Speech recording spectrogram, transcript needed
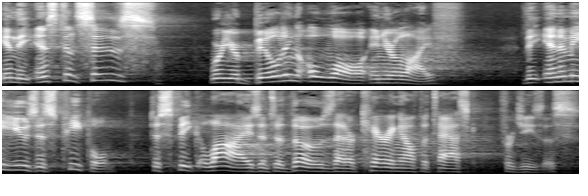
In the instances where you're building a wall in your life, the enemy uses people to speak lies into those that are carrying out the task for Jesus.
